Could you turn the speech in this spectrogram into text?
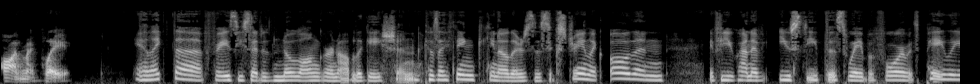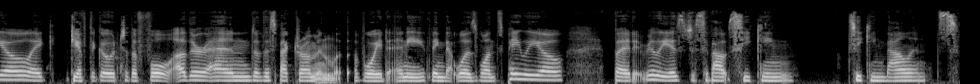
on my plate Yeah, I like the phrase you said is no longer an obligation because I think, you know, there's this extreme like, oh, then if you kind of used to eat this way before with paleo, like, do you have to go to the full other end of the spectrum and avoid anything that was once paleo? But it really is just about seeking, seeking balance.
